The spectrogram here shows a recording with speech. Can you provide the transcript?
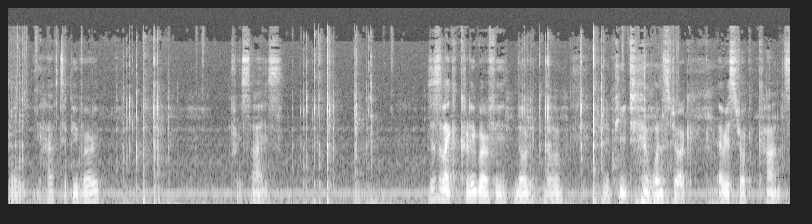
So you have to be very precise. Just like calligraphy, no no repeat one stroke. Every stroke counts.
